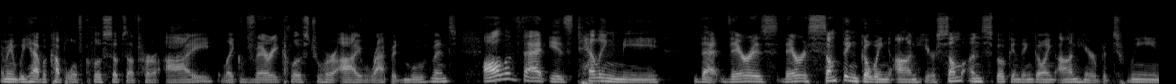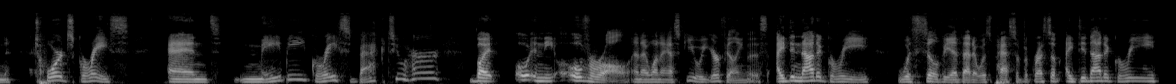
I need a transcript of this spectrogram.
I mean, we have a couple of close-ups of her eye, like very close to her eye, rapid movement. All of that is telling me that there is there is something going on here, some unspoken thing going on here between towards Grace and maybe Grace back to her. But oh, in the overall, and I want to ask you what you're feeling of this. I did not agree with Sylvia that it was passive aggressive. I did not agree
